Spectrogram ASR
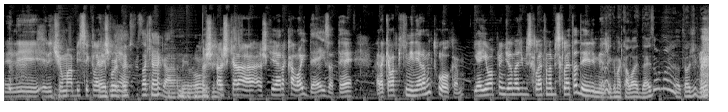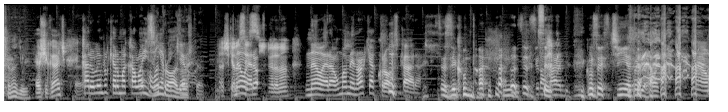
ele, ele tinha uma É bicicletinha. importante precisar carregar. bem, vamos- Acho, acho que era, acho que era Caloi 10 até. Era aquela pequenininha, era muito louca. E aí eu aprendi a andar de bicicleta na bicicleta dele mesmo. Peraí, mas Calói 10 é uma, aquela gigante, né? De... É gigante. Cara, eu lembro que era uma Calóizinha Calói Cross, eu pequena. acho que é. Acho que era Não, era- era, não? Não, era uma menor que a Cross, cara. Você com bar... Você Barbie com cestinha. Não,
